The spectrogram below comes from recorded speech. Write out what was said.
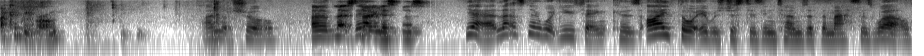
I could be wrong. I'm not sure. Um, Let us they- know, listeners. Yeah, let us know what you think because I thought it was just as in terms of the mass as well.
